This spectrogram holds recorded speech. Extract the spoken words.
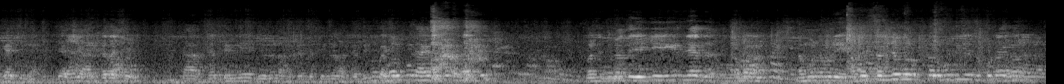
घ्यायची नाही. ज्याची हरकत असेल त्या हरकत त्यांनी हरकत सिंगल हरकत दिली पाहिजे. म्हणजे तुम्ही आता एक एक नंबर नंबर एक. संजय बोल कलबुटी कुठे आहे.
